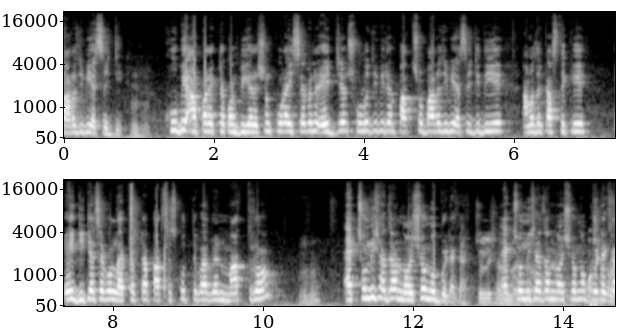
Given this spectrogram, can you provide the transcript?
বারো জিবি এসএসডি খুবই আপার একটা কনফিগারেশন কোরাই সেভেনের এইট জেন ষোলো জিবি র্যাম পাঁচশো বারো জিবি এসএসডি দিয়ে আমাদের কাছ থেকে এই ডিটাচেবল ল্যাপটপটা পারচেস করতে পারবেন মাত্র একচল্লিশ হাজার নয়শো নব্বই টাকা। একচল্লিশ হাজার নয়শো নব্বই টাকা।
